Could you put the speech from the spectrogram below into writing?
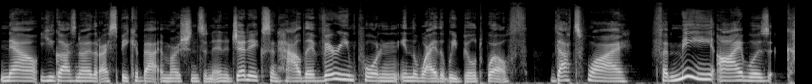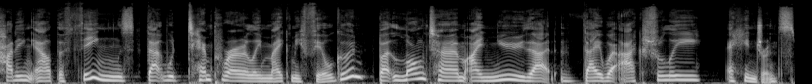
Now, you guys know that I speak about emotions and energetics and how they're very important in the way that we build wealth. That's why for me, I was cutting out the things that would temporarily make me feel good, but long term, I knew that they were actually a hindrance.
